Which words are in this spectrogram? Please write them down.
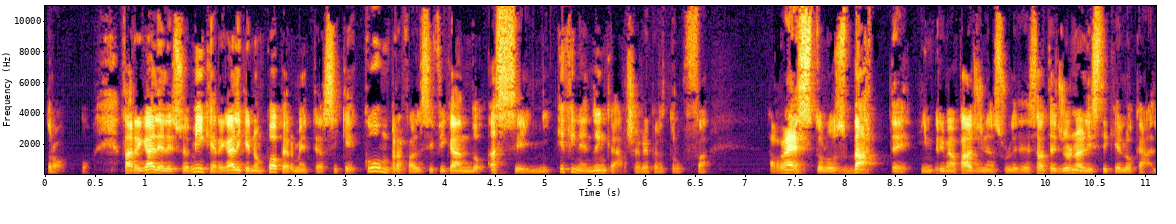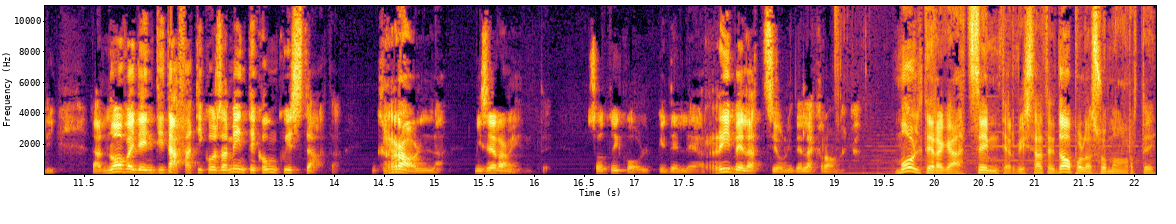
troppo. Fa regali alle sue amiche, regali che non può permettersi, che compra falsificando assegni e finendo in carcere per truffa. Resto lo sbatte in prima pagina sulle testate giornalistiche locali. La nuova identità faticosamente conquistata crolla miseramente sotto i colpi delle rivelazioni della cronaca. Molte ragazze, intervistate dopo la sua morte,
